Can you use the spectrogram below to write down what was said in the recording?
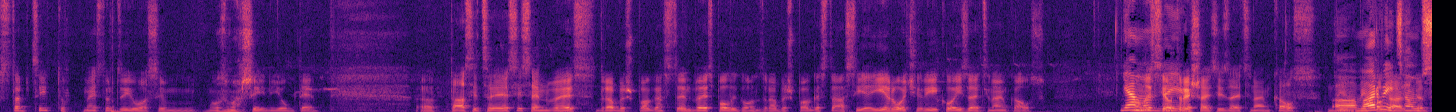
starp citu. Mēs tur dzīvosim uz mašīnu jumtiem. Uh, Tās ir CSIS, NVS, Drabeša pagasts, NVS poligons Drabeša pagastā. Ja ieroči rīko izaicinājumu kausu. Jā, Man liekas, jau bija. trešais izaicinājuma bija Marvīts mums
